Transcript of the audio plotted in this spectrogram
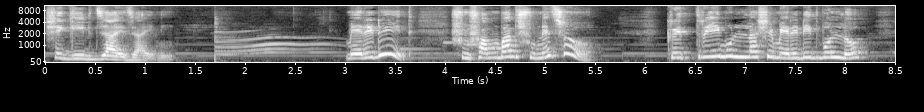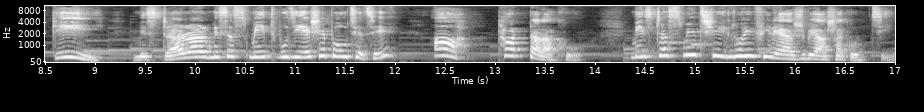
সে গির্জায় যায়নি। মেরিডিথ, সুসংবাদ শুনেছ? কৃত্রিম উল্লাসে মেরিডিথ বলল, কি, মিস্টার আর মিসেস স্মিথ বুঝি এসে পৌঁছেছে? আহ, ঠাট্টা রাখো। মিস্টার স্মিথ শীঘ্রই ফিরে আসবে আশা করছি।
